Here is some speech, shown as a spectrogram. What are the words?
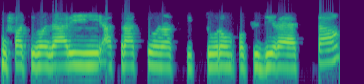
infatti magari a tratti una scrittura un po' più diretta,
